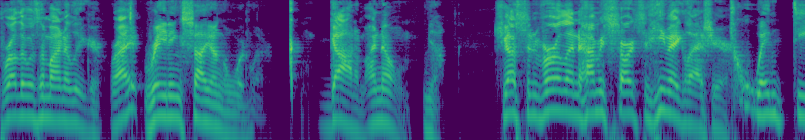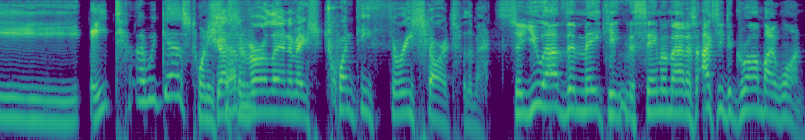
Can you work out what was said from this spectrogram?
brother was a minor leaguer, right? Rating Cy Young Award winner. Got him. I know him. Yeah. Justin Verlander, how many starts did he make last year? 28, I would guess. 27. Justin Verlander makes 23 starts for the Mets. so you have them making the same amount of. Actually, DeGrom by one.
